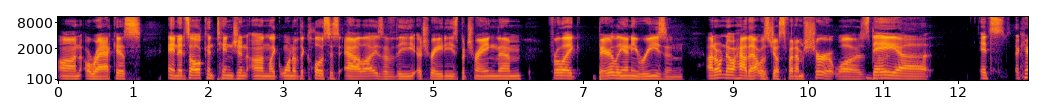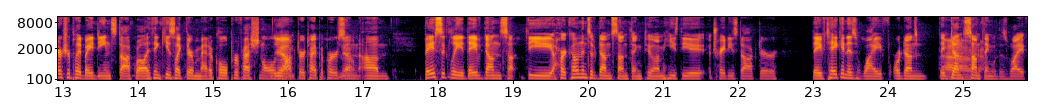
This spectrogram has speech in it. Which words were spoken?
on Arrakis, and it's all contingent on like one of the closest allies of the Atreides betraying them for like barely any reason. I don't know how that was justified. I'm sure it was. but- They uh it's a character played by Dean Stockwell. I think he's like their medical professional Yeah. doctor type of person. Um basically they've done some the Harkonnens have done something to him. He's the Atreides doctor. They've taken his wife or done they've done Ah, okay. something with his wife.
